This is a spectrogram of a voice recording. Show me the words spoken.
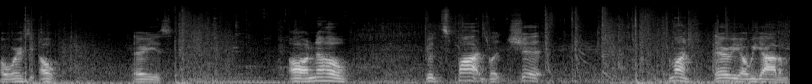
Oh, where's he? Oh, there he is. Oh no, good spot, but shit. Come on, there we go. We got him.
